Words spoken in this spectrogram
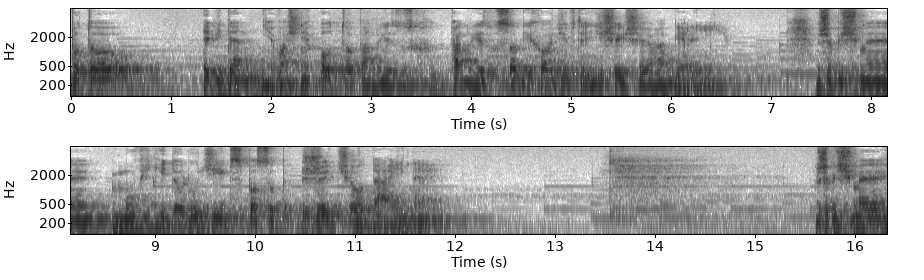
Bo to ewidentnie właśnie o to Panu, Jezus, Panu Jezusowi chodzi w tej dzisiejszej Ewangelii. Żebyśmy mówili do ludzi w sposób życiodajny żebyśmy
